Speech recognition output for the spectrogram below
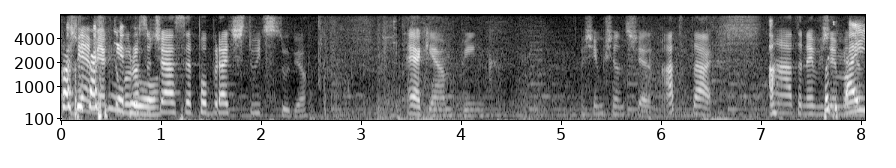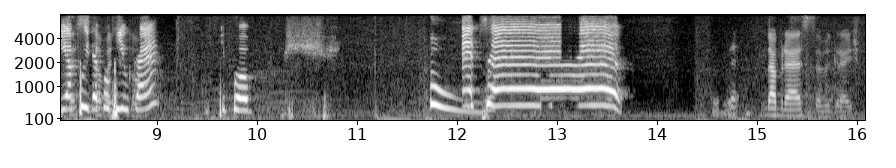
Koszulka Wiem, jak się to nie po prostu było. trzeba sobie pobrać z Twitch Studio. A jaki ja mam ping? 87. A to tak. A, to najwyżej mogę Poczekaj, ja pójdę po testować piłkę go. i po... Pum. Lecę! Dobra, Essa, wygraliśmy.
